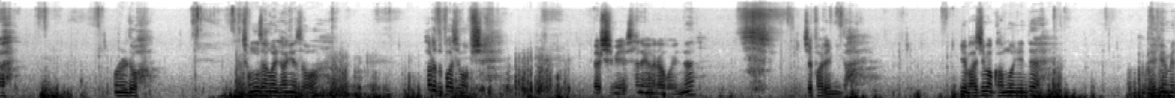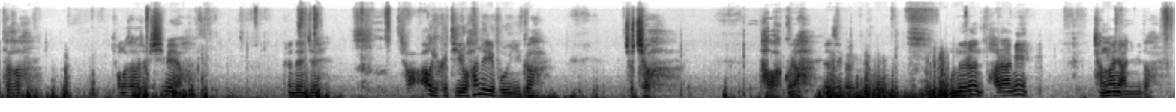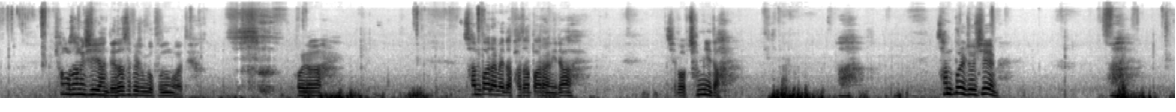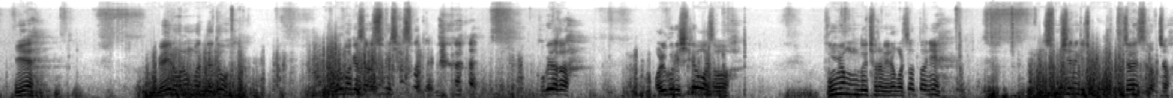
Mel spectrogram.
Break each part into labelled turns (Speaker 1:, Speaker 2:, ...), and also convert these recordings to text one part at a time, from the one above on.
Speaker 1: 아, 오늘도 정상을 향해서 하루도 빠짐없이 열심히 산행을 하고 있는 제팔입니다. 이게 마지막 관문인데 100여 메타가 경사가 좀 심해요. 그런데 이제 저기 그 뒤로 하늘이 보이니까 좋죠. 다 왔구나 이런 생각이 들고 오늘은 바람이 장난이 아닙니다. 평상시 한 네다섯 배 정도 부는 것 같아요. 거기다가 산바람에다 바닷바람이라 제법 찹니다. 아, 산불 조심. 아, 이게 매일 오는 건데도 오르막에서는 숨이 찰 수밖에 없네. 거기다가 얼굴이 시려워서 동명도처럼 이런 걸 썼더니 숨 쉬는 게 조금 더 부자연스럽죠.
